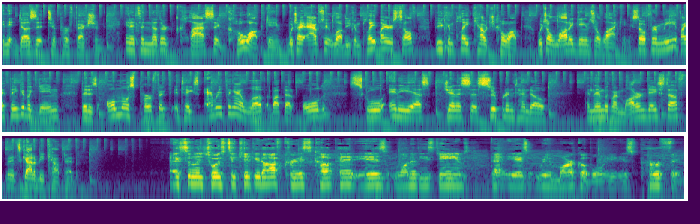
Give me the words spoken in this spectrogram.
and it does it to perfection. And it's another classic co-op game, which I absolutely love. You can play it by yourself, but you can play couch co-op, which a lot of games are lacking. So for me, if I think of a game that is almost perfect, it takes everything I love about that old school NES, Genesis, Super Nintendo, and then with my modern day stuff, and it's got to be Cuphead. Excellent choice to kick it off, Chris. Cuphead is one of these games that is remarkable. It is perfect.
